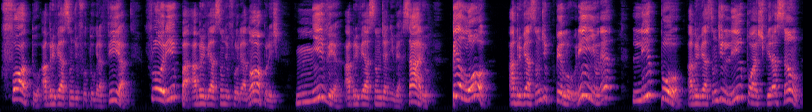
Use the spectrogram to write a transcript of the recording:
Foto, abreviação de fotografia. Floripa, abreviação de Florianópolis. Niver, abreviação de aniversário, Pelô, abreviação de pelourinho, né? Lipo, abreviação de lipoaspiração,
